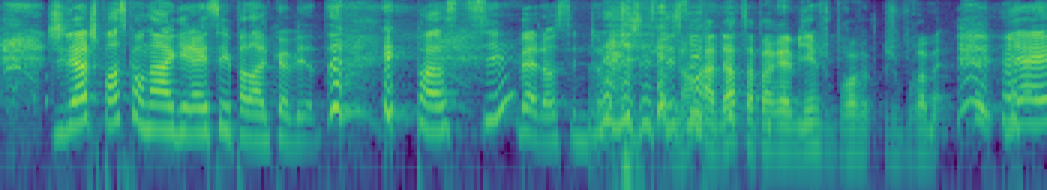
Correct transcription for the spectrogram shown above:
Juliette, je pense qu'on a agressé pendant le COVID. Penses-tu? ben non, c'est une joke. Non, à date, ça paraît bien, je vous, pro- je vous promets. Yeah.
